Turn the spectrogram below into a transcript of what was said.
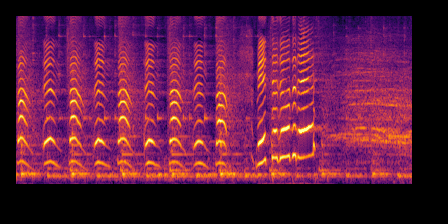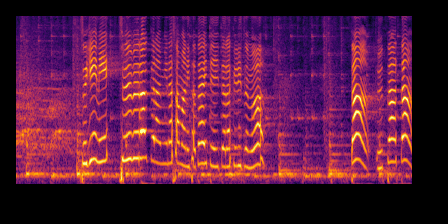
たんうんたんうんたんうんたんうんたんめっちゃ上手です。次に様に叩いていただくリズムはタン歌タ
